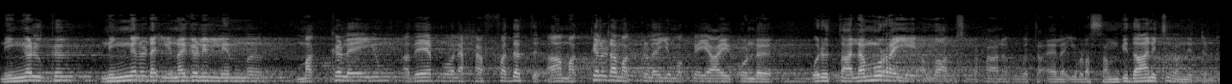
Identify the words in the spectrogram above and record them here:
നിങ്ങൾക്ക് നിങ്ങളുടെ ഇണകളിൽ നിന്ന് മക്കളെയും അതേപോലെ ഹഫദത്ത് ആ മക്കളുടെ മക്കളെയും ഒക്കെ ആയിക്കൊണ്ട് ഒരു തലമുറയെ അള്ളാഹു സുബാനുഭവത്ത ഇവിടെ സംവിധാനിച്ചു തന്നിട്ടുണ്ട്.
